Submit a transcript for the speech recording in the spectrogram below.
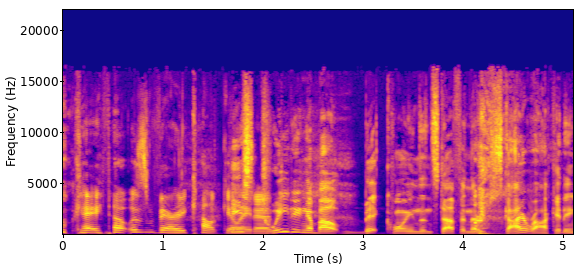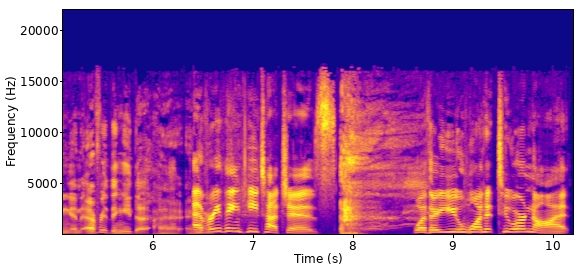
Okay, that was very calculated. he's tweeting about bitcoins and stuff, and they're skyrocketing, and everything he does. Uh, anyway. Everything he touches, whether you want it to or not,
